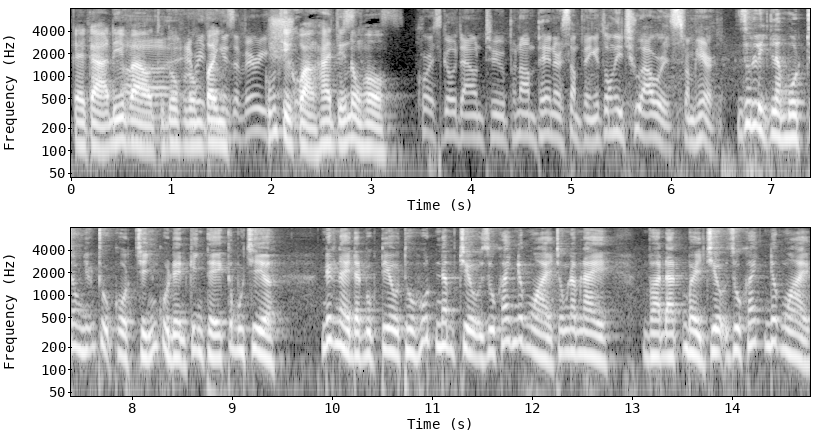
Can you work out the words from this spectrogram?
kể cả đi vào thủ đô Phnom Penh cũng chỉ khoảng 2 tiếng đồng hồ. Du lịch là một trong những trụ cột chính của nền kinh tế Campuchia. Nước này đặt mục tiêu thu hút 5 triệu du khách nước ngoài trong năm nay và đạt 7 triệu du khách nước ngoài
